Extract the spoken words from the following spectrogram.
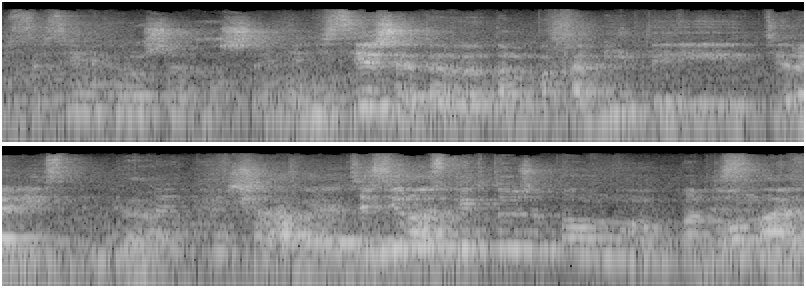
И со всеми хорошие отношения. Не все же это там ваххабиты и террористы. Нет, Да. конечно. Вчера были в Среди русских тоже Беслане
